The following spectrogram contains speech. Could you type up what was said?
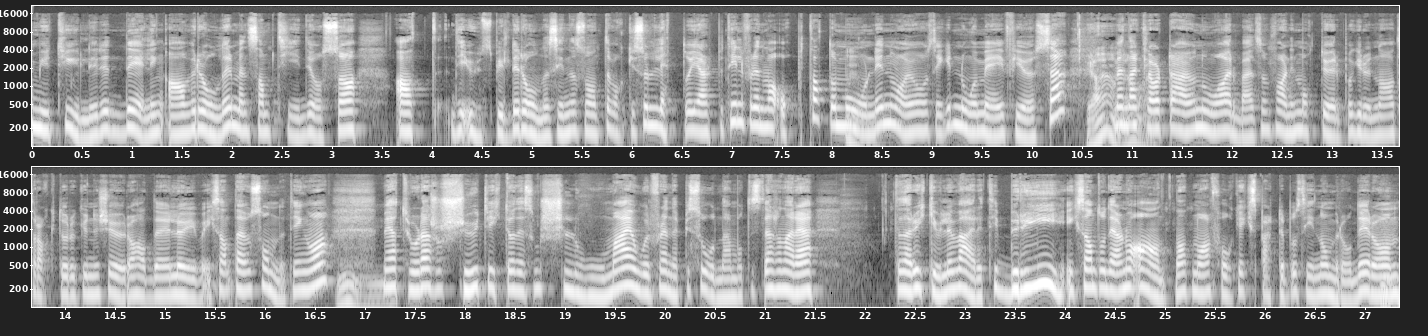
mye tydeligere deling av roller, men samtidig også at de utspilte rollene sine sånn at det var ikke så lett å hjelpe til, for den var opptatt. Og moren din var jo sikkert noe med i fjøset. Mm. Ja, ja, men det er klart det er jo noe arbeid som faren din måtte gjøre pga. traktor og kunne kjøre og hadde løyve. ikke sant? Det er jo sånne ting òg. Mm. Men jeg tror det er så sjukt viktig, og det som slo meg, hvorfor denne episoden her måtte Det er sånn herre det der å ikke ville være til bry. ikke sant? Og det er noe annet enn at nå er folk eksperter på sine områder og,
